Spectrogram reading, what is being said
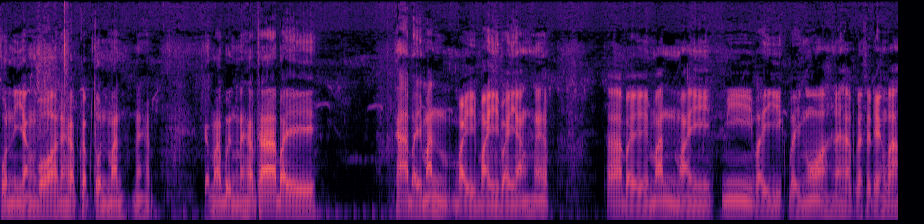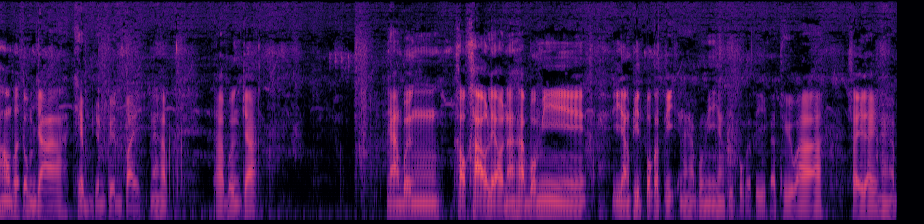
ผลอย่างบอนะครับ กับต้นมันนะครับกับมาเบิ่งนะครับ ถ้าใบ ถ้าใบมันใบใหม่ใบยังนะครับ ถ้าใบมันใหม่มีใบยิกใบง้อนะครับก็แสดงว่าเข้าผสมยาเข้มจนเกินไปนะครับถ้าเบิ่งจากยางเบิ่งขาวๆแล้วนะครับบ่มี อย่างผิดปกตินะครับบ่มีอย่างผิดปกติก็ถือว่าใส่ได้นะครับ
